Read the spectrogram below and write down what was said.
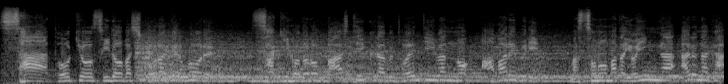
さあ東京水道橋後楽園ホール。先ほどのバーシティクラブ21の暴れぶり、まあ、そのまだ余韻がある中。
